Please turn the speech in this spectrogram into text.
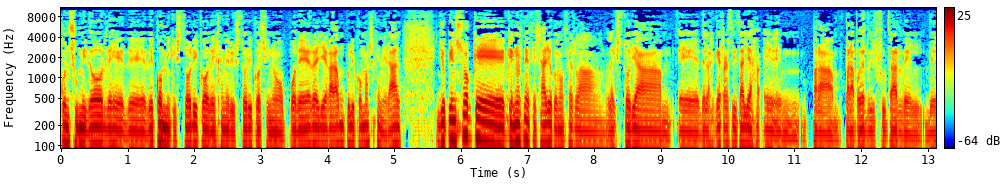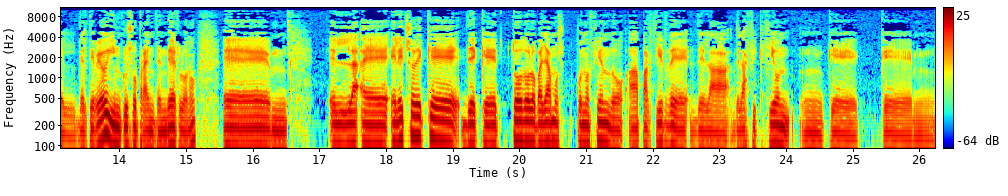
consumidor de, cómic histórico, de género histórico, sino poder llegar a un público más general. Yo pienso que, no es necesario conocer la, historia eh, de las guerras de Italia eh, para, poder disfrutar del, del, del TVO e incluso para entenderlo, ¿no? Eh, el, hecho de que, de que todo lo vayamos conociendo a partir de, la, ficción mm, que, que, mm,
